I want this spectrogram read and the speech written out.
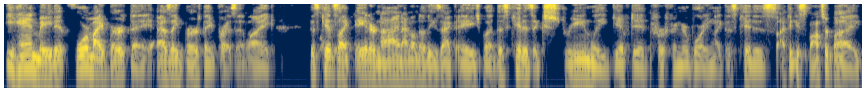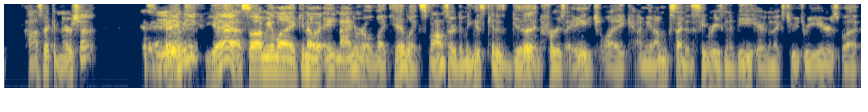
he handmade it for my birthday as a birthday present. Like this kid's like eight or nine. I don't know the exact age, but this kid is extremely gifted for fingerboarding. Like this kid is, I think he's sponsored by Cosmic Inertia. Maybe, yeah. So I mean, like you know, eight nine year old like kid like sponsored. I mean, this kid is good for his age. Like, I mean, I'm excited to see where he's going to be here in the next two or three years. But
